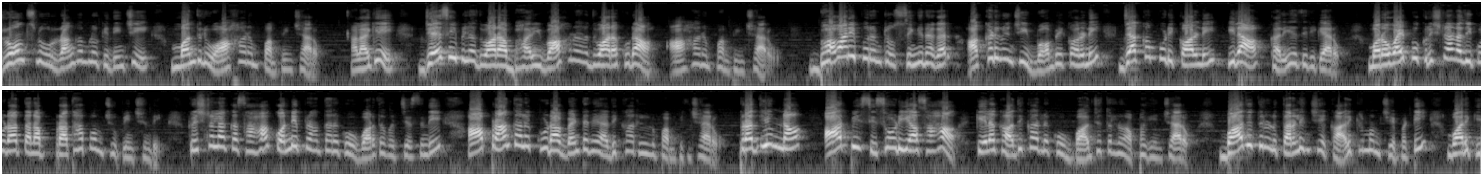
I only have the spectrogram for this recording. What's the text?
డ్రోన్స్ను రంగంలోకి దించి మందులు ఆహారం పంపించారు. అలాగే జేసీబీల ద్వారా భారీ వాహనాల ద్వారా కూడా ఆహారం పంపించారు. భవానీపురం టు సింగనగర్ అక్కడి నుంచి బాంబే కాలనీ జక్కంపూడి కాలనీ ఇలా కలియతిరిగారు మరోవైపు కృష్ణానది కూడా తన ప్రతాపం చూపించింది. కృష్ణలంక సహా కొన్ని ప్రాంతాలకు వరద వచ్చేసింది. ఆ ప్రాంతాలకు కూడా వెంటనే అధికారులను పంపించారు. ప్రద్యుమ్న ఆర్బి సిసోడియా సహా కీలక అధికారులకు బాధ్యతలను అప్పగించారు. బాధితులను తరలించే కార్యక్రమం చేపట్టి వారికి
